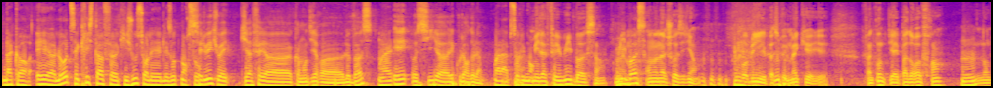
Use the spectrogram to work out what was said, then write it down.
D'accord. Et euh, l'autre, c'est Christophe euh, qui joue sur les, les autres morceaux. C'est lui qui, qui a fait, euh, comment dire, euh, le boss, Ouais. et aussi euh, les couleurs de l'âme. Voilà, absolument. Mais il a fait huit boss. Hein. Huit boss On en a choisi un. Faut pas oublier parce que le mec, il- en fin de compte, il n'y avait pas de refrain. Mhm. Donc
